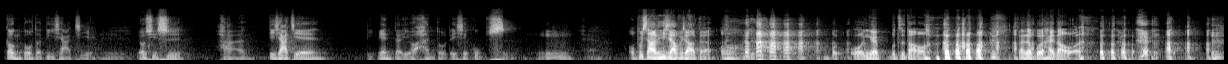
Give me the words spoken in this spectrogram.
更多的地下街，尤其是很地下街里面的有很多的一些故事。嗯，我不晓得你晓不晓得哦？我我应该不知道，那就不会害到我了。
